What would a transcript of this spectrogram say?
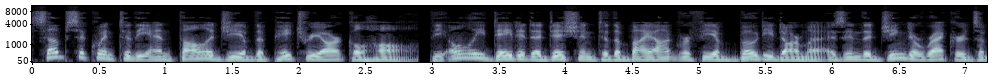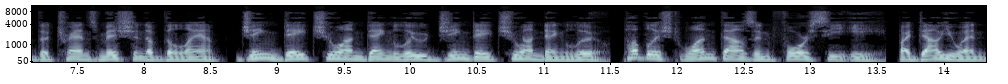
Subsequent to the Anthology of the Patriarchal Hall, the only dated addition to the biography of Bodhidharma is in the Jingde records of the transmission of the lamp Jing De Chuandeng Lu Jing De Chuandeng Lu, published 1004 CE, by Daoyuan,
